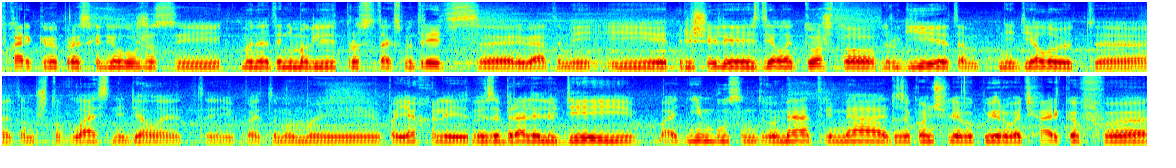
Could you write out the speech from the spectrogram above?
в Харькове происходил ужас, и мы на это не могли просто так смотреть с э, ребятами, и решили сделать то, что другие там не делают, э, там, что власть не делает, и поэтому мы поехали, и забирали людей одним бусом, двумя, тремя, закончили эвакуировать Харьков, Э,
